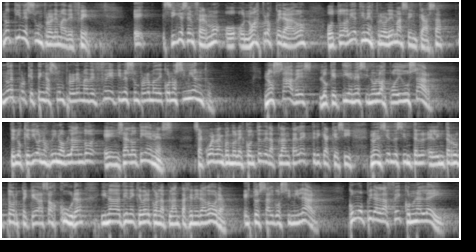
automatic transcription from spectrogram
No tienes un problema de fe. Eh, sigues enfermo o no has prosperado o todavía tienes problemas en casa, no es porque tengas un problema de fe, tienes un problema de conocimiento. No sabes lo que tienes y no lo has podido usar. De lo que Dios nos vino hablando en ya lo tienes. ¿Se acuerdan cuando les conté de la planta eléctrica que si no enciendes el interruptor te quedas a oscura y nada tiene que ver con la planta generadora? Esto es algo similar. ¿Cómo opera la fe? Con una ley.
